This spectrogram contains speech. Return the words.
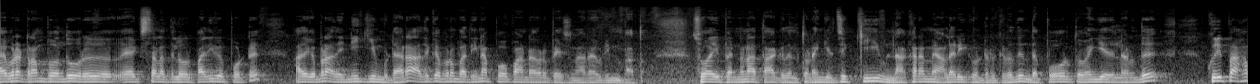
அதுக்கப்புறம் ட்ரம்ப் வந்து ஒரு எக்ஸ் தளத்தில் ஒரு பதிவை போட்டு அதுக்கப்புறம் அதை நீக்கியும் விட்டார். அதுக்கப்புறம் பார்த்தீங்கன்னா போப்பாண்டவர் பேசினார் அப்படின்னு பார்த்தோம். ஸோ இப்போ என்னென்னா தாக்குதல் தொடங்கிடுச்சு கீவ் நகரமே அலறி கொண்டிருக்கிறது இந்த போர் துவங்கியதுலேருந்து குறிப்பாக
